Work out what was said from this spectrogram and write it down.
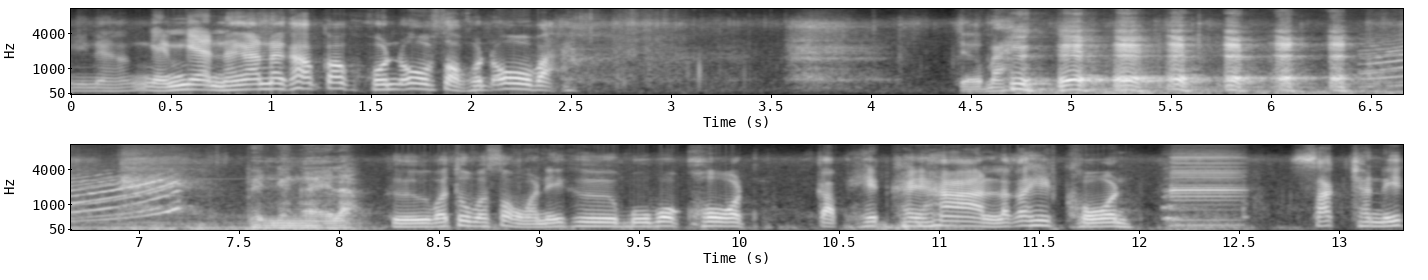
นี่นะครับแง่นแง่นๆทั้งนั้นนะครับ ก็คนโอบสองคนโอบอะเจอไหม เป็นยังไงล่ะ คือวัตถุประสงค์วันนี้คือบูโบโคดกับเห็ดไข่ห่านแล้วก็เห็ดโคนสักชนิด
